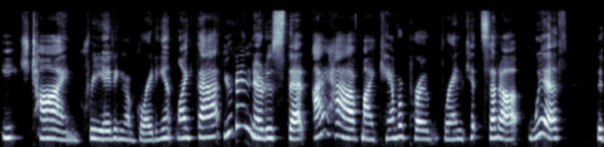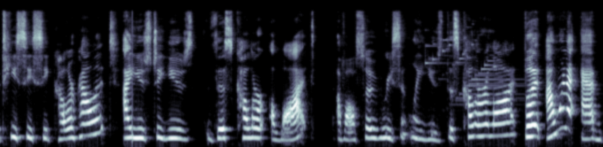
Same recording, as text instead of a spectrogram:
each time creating a gradient like that? You're going to notice that I have my Canva Pro brand kit set up with the TCC color palette. I used to use this color a lot I've also recently used this color a lot, but I want to add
